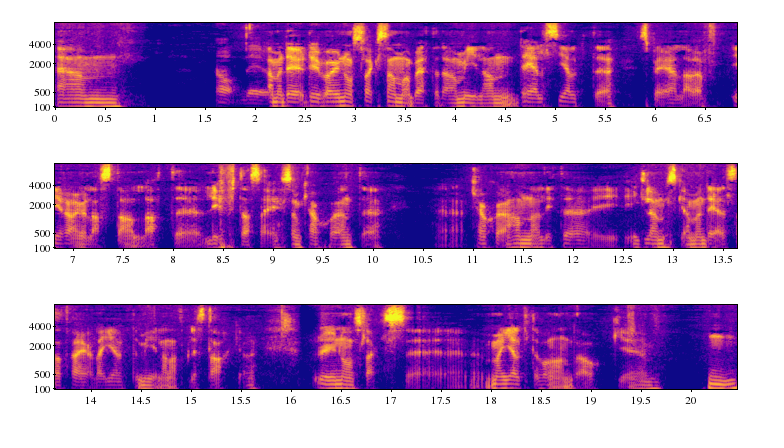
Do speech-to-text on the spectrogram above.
Um, ja, det, är... ja, men det, det var ju något slags samarbete där Milan dels hjälpte spelare i Raiolas stall att uh, lyfta sig som kanske inte Eh, kanske hamnar lite i, i glömska, men dels att Raiola hjälpte Milan att bli starkare. Det är någon slags... Eh, man hjälpte varandra och eh, mm,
